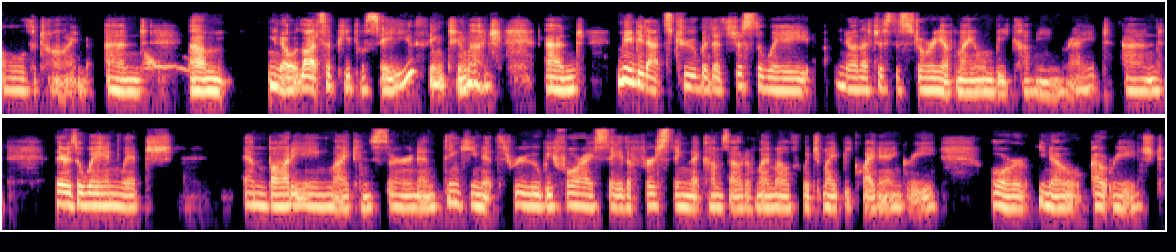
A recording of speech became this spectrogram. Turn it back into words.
all the time. And, um, you know, lots of people say, you think too much. And maybe that's true, but that's just the way, you know, that's just the story of my own becoming, right? And there's a way in which embodying my concern and thinking it through before I say the first thing that comes out of my mouth, which might be quite angry or, you know, outraged.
